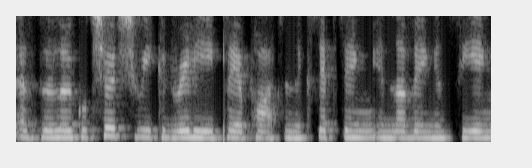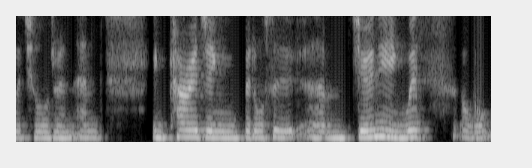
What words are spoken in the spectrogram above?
as the local church, we could really play a part in accepting, in loving, and seeing the children and encouraging, but also um, journeying with or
